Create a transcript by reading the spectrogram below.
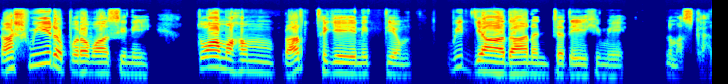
ಕಾಶ್ಮೀರ ಪುರವಾಸಿನಿ ತ್ವಾಮಹಂ ಪ್ರಾರ್ಥೆಯೇ ನಿತ್ಯಂ, ವಿದ್ಯಾದಾನಂಚ ದೇಹಿಮೆ. ನಮಸ್ಕಾರ.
